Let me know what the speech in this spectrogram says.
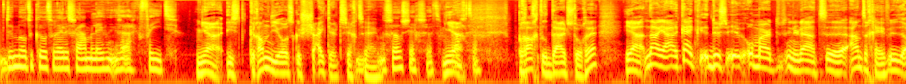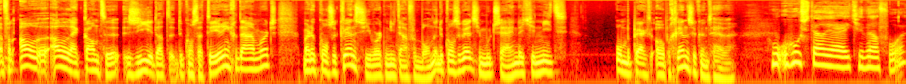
de multiculturele samenleving is eigenlijk failliet. Ja, is grandioos gescheiterd, zegt zij. Zo zegt ze het. Ja. Prachtig. Prachtig Duits toch, hè? Ja, nou ja, kijk, dus eh, om maar inderdaad eh, aan te geven... van al, allerlei kanten zie je dat de constatering gedaan wordt... maar de consequentie wordt niet aan verbonden. De consequentie moet zijn dat je niet onbeperkt open grenzen kunt hebben. Hoe, hoe stel jij het je wel voor?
